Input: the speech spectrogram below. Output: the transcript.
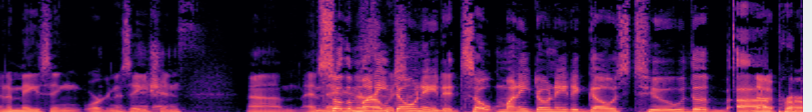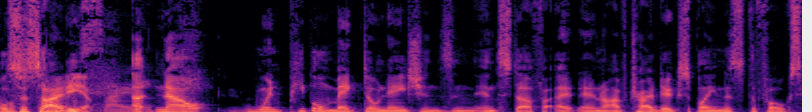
an amazing organization. It is. Um, and So the money donated. So money donated goes to the, uh, The Purple, Purple Society. Society, yep. Uh, now, when people make donations and, and stuff, I, and I've tried to explain this to folks,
